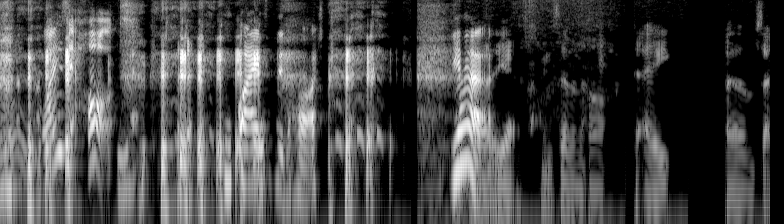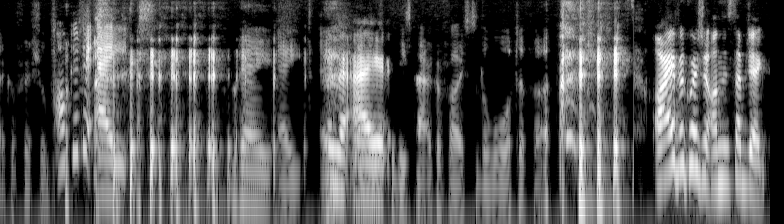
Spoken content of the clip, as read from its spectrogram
Oh. Why is it hot? Why is it hot? Uh, Yeah, yeah, I think seven and a half to eight. Um, sacrificial. I'll give it eight. Okay, eight. Eight it eight. to be sacrificed to the water first. I have a question on this subject.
